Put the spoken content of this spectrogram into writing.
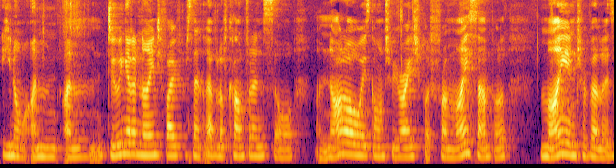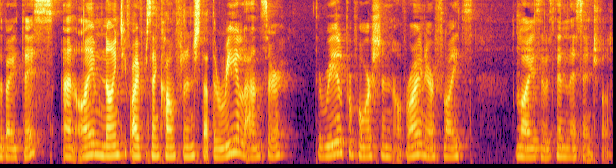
You know, I'm, I'm doing it at 95% level of confidence, so I'm not always going to be right. But from my sample, my interval is about this, and I'm 95% confident that the real answer, the real proportion of Ryanair flights lies within this interval.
